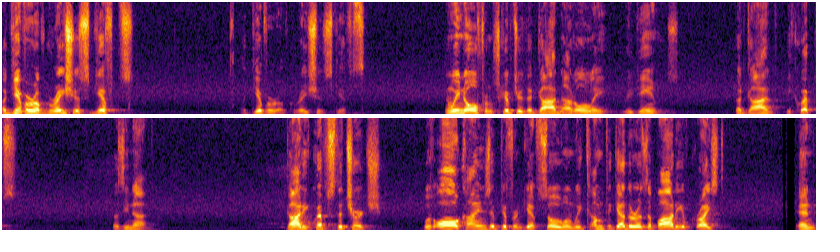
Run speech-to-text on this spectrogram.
A giver of gracious gifts. A giver of gracious gifts. And we know from Scripture that God not only redeems, but God equips. Does He not? God equips the church with all kinds of different gifts. So when we come together as a body of Christ and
